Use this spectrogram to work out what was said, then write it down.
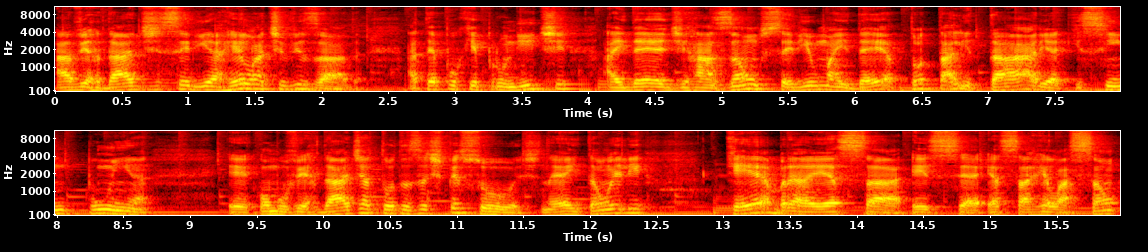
a verdade seria relativizada. Até porque para Nietzsche a ideia de razão seria uma ideia totalitária que se impunha é, como verdade a todas as pessoas. Né? Então ele quebra essa, essa, essa relação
